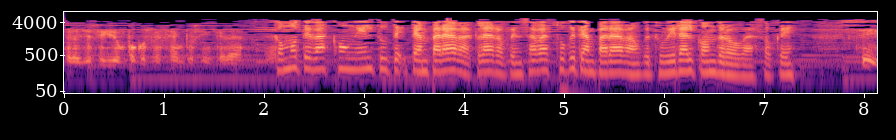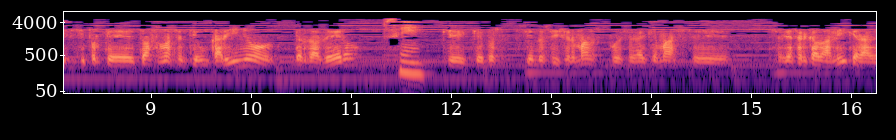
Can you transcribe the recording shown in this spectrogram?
pero yo he seguido un poco su ejemplo sin querer. ¿eh? ¿Cómo te vas con él? Tú te, amparaba, claro, pensabas tú que te amparaba, aunque tuviera él con drogas, ¿o qué? Sí, sí, porque de todas formas sentía un cariño verdadero. Sí. Que, que siendo seis hermanos, pues era el que más eh, se había acercado a mí, que era el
